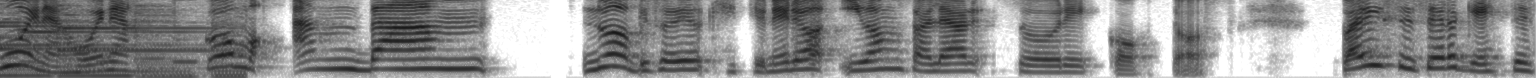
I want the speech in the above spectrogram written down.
Buenas, buenas, ¿cómo andan? Nuevo episodio Gestionero y vamos a hablar sobre costos. Parece ser que este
